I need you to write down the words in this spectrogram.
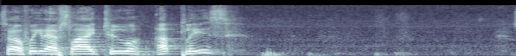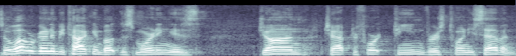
So if we could have slide two up, please. So what we're going to be talking about this morning is John chapter 14, verse 27.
